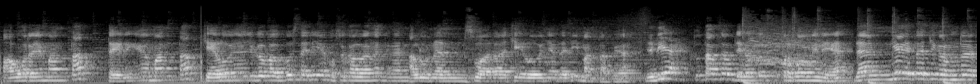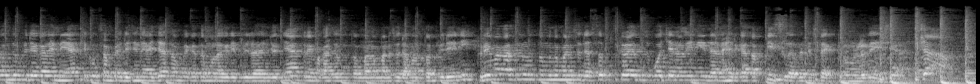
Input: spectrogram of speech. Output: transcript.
Powernya mantap Tekniknya mantap Celonya juga bagus tadi Aku suka banget dengan alunan suara celonya tadi mantap ya. Jadi ya tetap up deh untuk perform ini ya. Dan ya itu aja kalau menurut aku untuk video kali ini ya. Cukup sampai di sini aja Sampai ketemu lagi di video selanjutnya. Terima kasih untuk teman-teman sudah menonton video ini. Terima kasih untuk teman-teman sudah subscribe support channel ini Dan akhir kata peace love and respect from Indonesia. Ciao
